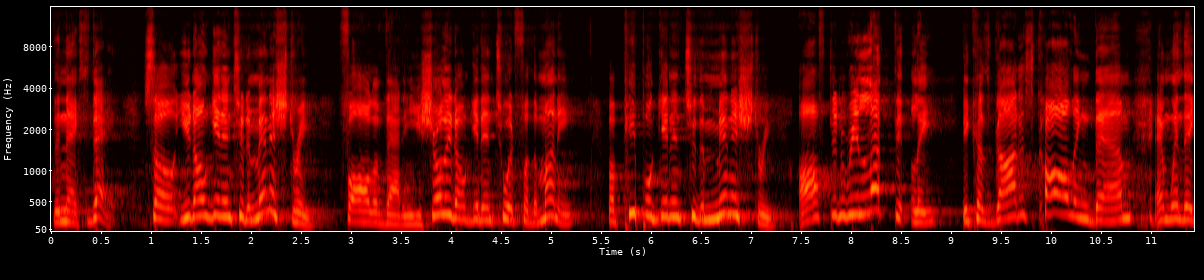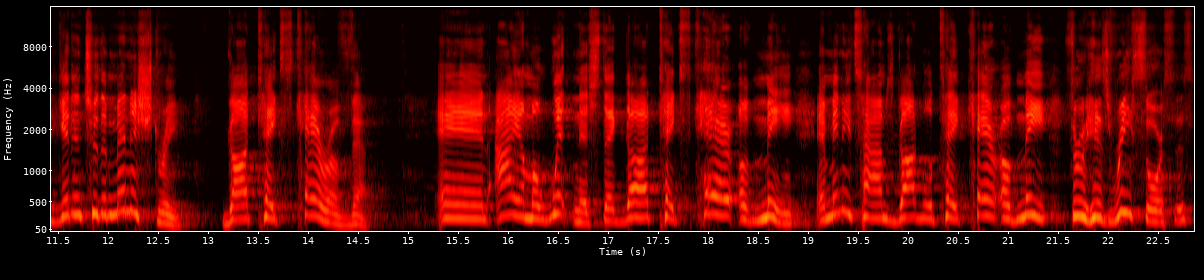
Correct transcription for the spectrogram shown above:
the next day. So you don't get into the ministry for all of that, and you surely don't get into it for the money. But people get into the ministry often reluctantly because God is calling them, and when they get into the ministry, God takes care of them and I am a witness that God takes care of me. And many times, God will take care of me through his resources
